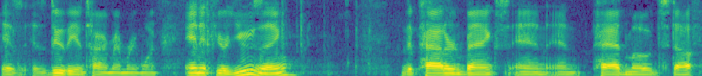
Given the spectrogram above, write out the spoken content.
is is do the entire memory one. And if you're using the pattern banks and and pad mode stuff,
